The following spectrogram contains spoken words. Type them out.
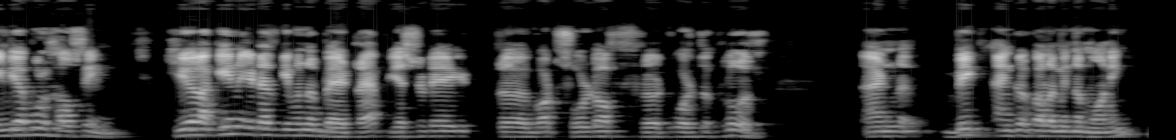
india bull housing. Here again it has given a bear trap. Yesterday it uh, got sold off uh, towards the close. And big anchor column in the morning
